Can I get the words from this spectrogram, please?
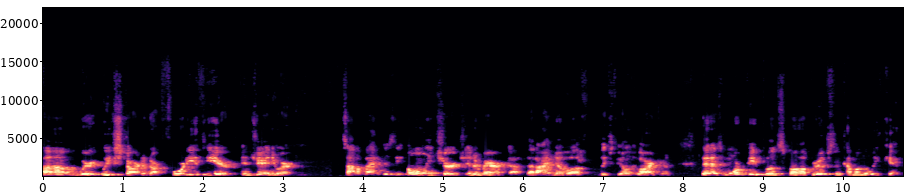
um, we started our 40th year in January. Saddleback is the only church in America that I know of, at least the only large one, that has more people in small groups than come on the weekend.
